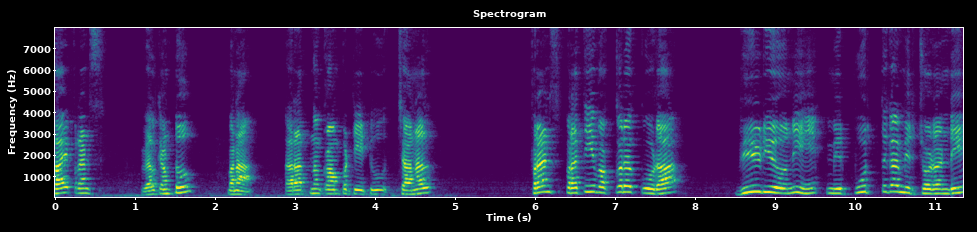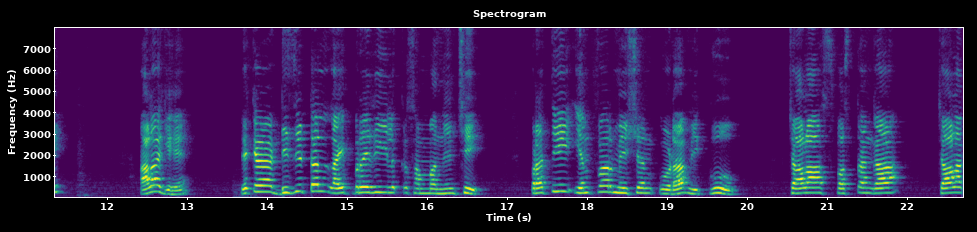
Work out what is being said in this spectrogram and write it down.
హాయ్ ఫ్రెండ్స్ వెల్కమ్ టు మన రత్నం కాంపిటేటివ్ ఛానల్. ఫ్రెండ్స్ ప్రతి ఒక్కరు కూడా వీడియోని మీరు పూర్తిగా మీరు చూడండి. అలాగే ఇక్కడ డిజిటల్ లైబ్రరీలకు సంబంధించి ప్రతి ఇన్ఫర్మేషన్ కూడా మీకు చాలా స్పష్టంగా చాలా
